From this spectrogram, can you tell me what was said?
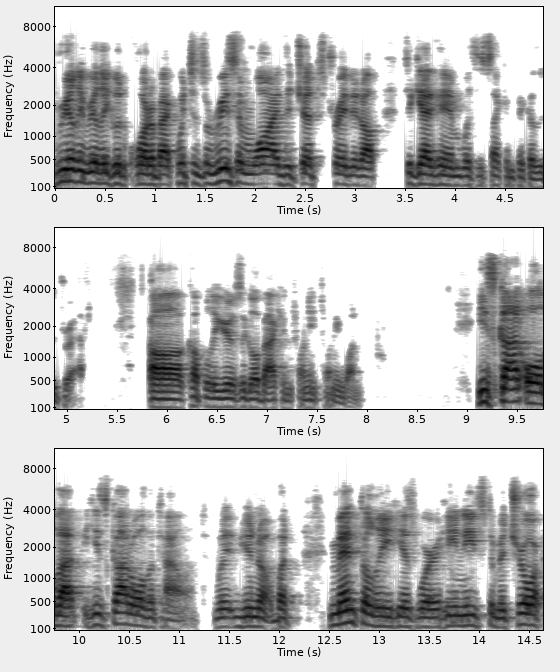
really, really good quarterback, which is the reason why the Jets traded up to get him with the second pick of the draft uh, a couple of years ago, back in 2021 he's got all that he's got all the talent you know but mentally is where he needs to mature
